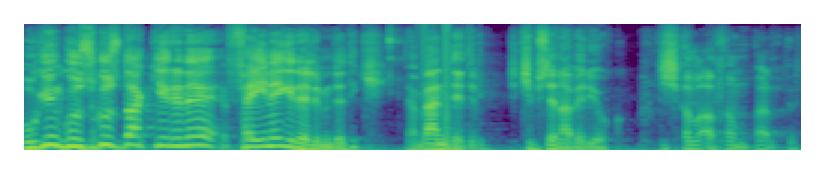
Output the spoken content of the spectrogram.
Bugün Guzguz Dak yerine Feyne girelim dedik. Ya ben dedim. Kimsenin haberi yok. İnşallah adam vardır.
